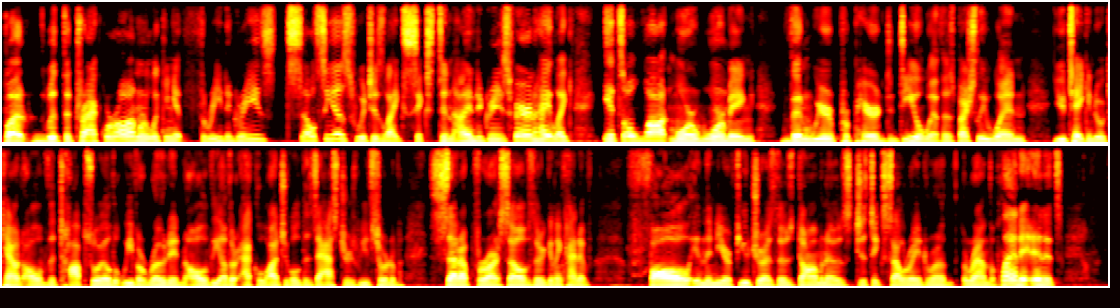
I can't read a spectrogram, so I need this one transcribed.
but with the track we're on, we're looking at three degrees Celsius, which is like six to nine degrees Fahrenheit. Like it's a lot more warming than we're prepared to deal with, especially when you take into account all of the topsoil that we've eroded and all of the other ecological disasters we've sort of set up for ourselves. They're going to kind of fall in the near future as those dominoes just accelerate around, around the planet. And it's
